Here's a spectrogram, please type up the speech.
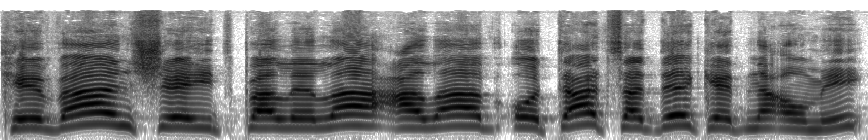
Kevan Sheitpalela Alav Otat Sadeket Naomi.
